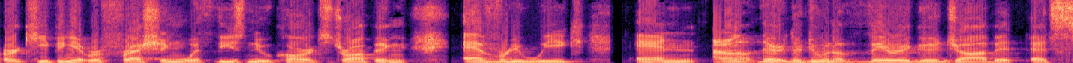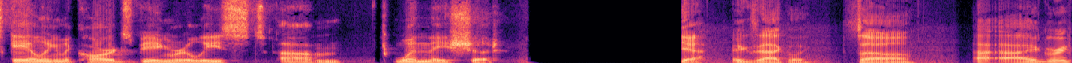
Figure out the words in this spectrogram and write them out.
or keeping it refreshing with these new cards dropping every week. And I don't know, they're they're doing a very good job at at scaling the cards being released um, when they should. Yeah, exactly. So I, I agree.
